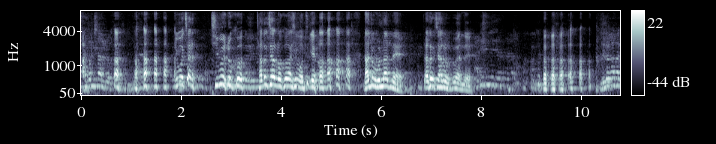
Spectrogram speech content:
자동차를 유모차는 짐을 놓고 자동차를 놓고 가시면 어떡해요? 나도 몰랐네. 자동차를 놓고 갔네. 내려가다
